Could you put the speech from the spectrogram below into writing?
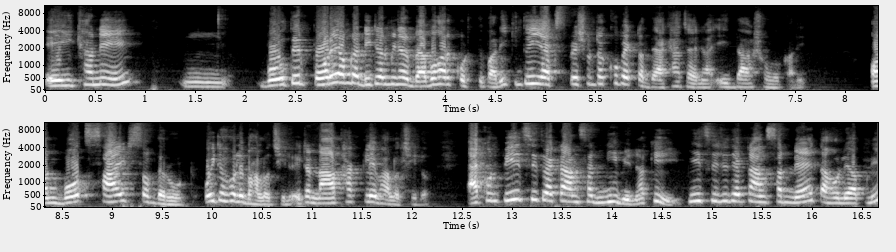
এইখানে বোথের পরে আমরা ডিটারমিনার ব্যবহার করতে পারি, কিন্তু এই এক্সপ্রেশনটা খুব একটা দেখা যায় না, এই দা সহকারে। On both sides of the road ওইটা হলে ভালো ছিল, এটা না থাকলে ভালো ছিল। এখন পিএইচসি তো একটা আনসার নিবে নাকি? পিএইচসি যদি একটা আনসার নেয়, তাহলে আপনি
